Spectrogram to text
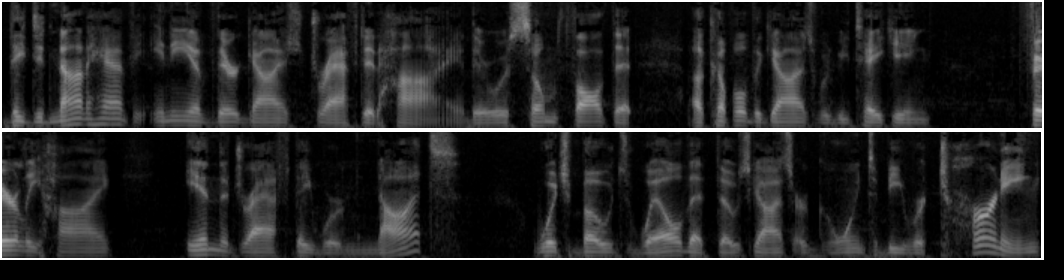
they did not have any of their guys drafted high. There was some thought that a couple of the guys would be taking fairly high in the draft. They were not, which bodes well that those guys are going to be returning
